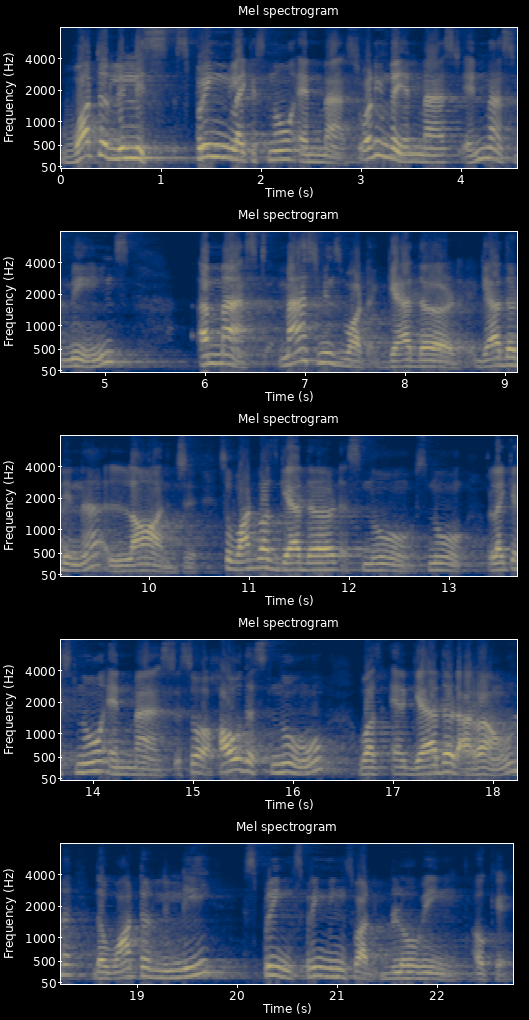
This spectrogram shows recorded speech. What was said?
Water lilies spring like a snow enmassed. What do you mean by enmassed? Enmassed means amassed. Massed means what? Gathered. Gathered in a large. So what was gathered? Snow. Snow. Like a snow enmassed. So how the snow was uh, gathered around the water lily spring. Spring means what? Blowing. Okay.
